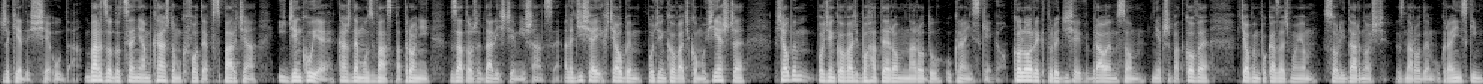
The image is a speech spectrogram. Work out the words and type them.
że kiedyś się uda. Bardzo doceniam każdą kwotę wsparcia i dziękuję każdemu z Was, patroni, za to, że daliście mi szansę. Ale dzisiaj chciałbym podziękować komuś jeszcze. Chciałbym podziękować bohaterom narodu ukraińskiego. Kolory, które dzisiaj wybrałem, są nieprzypadkowe. Chciałbym pokazać moją solidarność z narodem ukraińskim.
